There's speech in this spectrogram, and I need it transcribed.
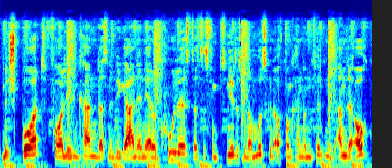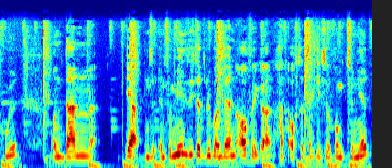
mit Sport vorleben kann, dass eine vegane Ernährung cool ist, dass das funktioniert, dass man da Muskeln aufbauen kann, dann finden das andere auch cool. Und dann ja, informieren sich darüber und werden auch vegan. Hat auch tatsächlich so funktioniert.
